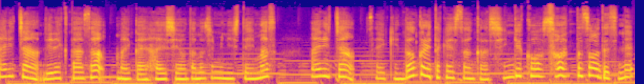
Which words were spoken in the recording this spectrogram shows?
愛理ちゃん、ディレクターさん、毎回配信を楽しみにしています。愛理ちゃん、最近どんぐりたけしさんから新曲を教わったそうですね。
